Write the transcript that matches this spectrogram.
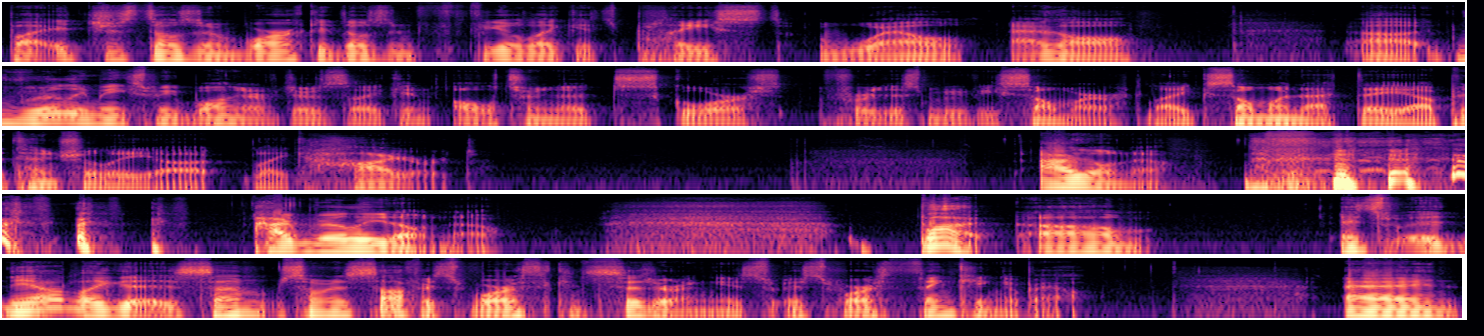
But it just doesn't work. It doesn't feel like it's placed well at all. Uh, really makes me wonder if there's like an alternate score for this movie somewhere, like someone that they uh, potentially uh, like hired I don't know. I really don't know. But um, it's you know like uh, some some of the stuff it's worth considering. It's it's worth thinking about. And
